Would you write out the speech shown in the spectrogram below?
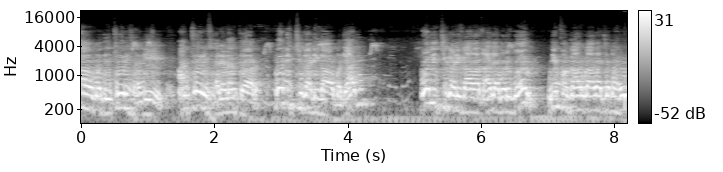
गावामध्ये चोरी झाली. आणि चोरी झाल्यानंतर पोलीसची गाडी गावामध्ये आली. पोलीसची गाडी गावात आल्याबरोबर निम्म गाव गावाच्या बाहेर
